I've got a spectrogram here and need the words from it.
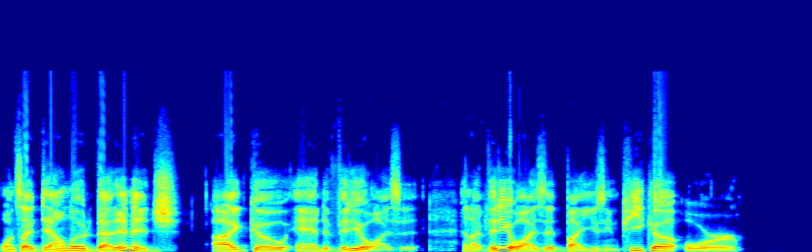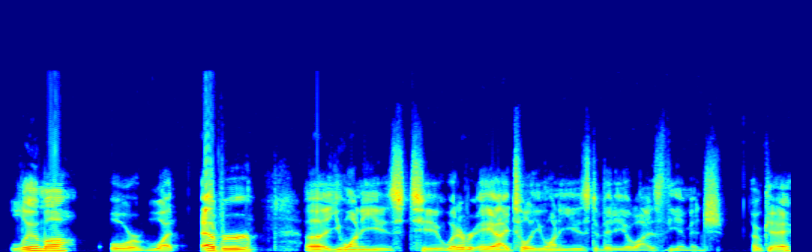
Once I download that image, I go and videoize it. And I videoize it by using Pika or Luma or whatever uh, you want to use to whatever AI tool you want to use to videoize the image. Okay.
